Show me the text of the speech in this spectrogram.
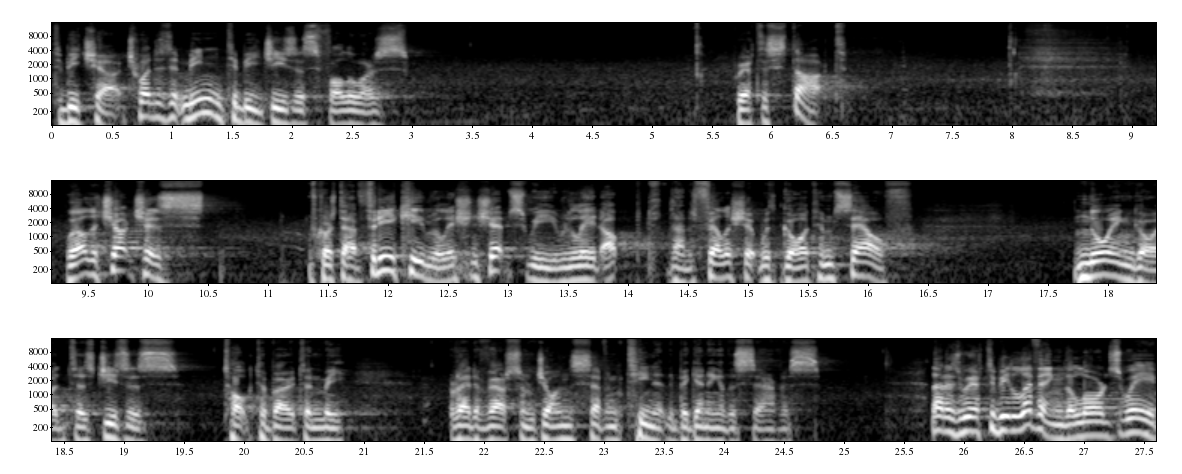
to be church? What does it mean to be Jesus followers? Where to start? Well, the church is, of course, to have three key relationships. We relate up that fellowship with God Himself, knowing God, as Jesus talked about, and we read a verse from John 17 at the beginning of the service. That is, we are to be living the Lord's way.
